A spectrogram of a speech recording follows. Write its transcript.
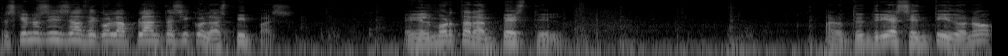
Es que no sé si se hace con la planta Si con las pipas En el Mortar and Pestle. Bueno, tendría sentido, ¿no?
